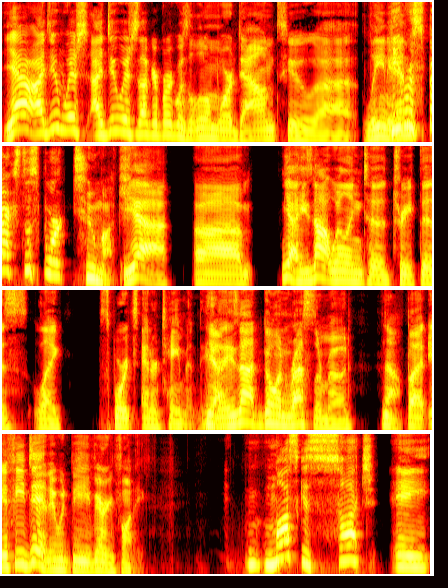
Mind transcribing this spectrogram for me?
yeah. I do wish I do wish Zuckerberg was a little more down to uh, lean He in. respects the sport too much. Yeah. Um, yeah, he's not willing to treat this like sports entertainment. He's, Yeah. he's not going wrestler mode. No. But if he did, it would be very funny. Musk is such a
